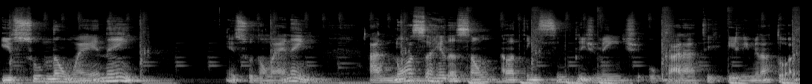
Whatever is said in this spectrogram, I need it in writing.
Isso não é Enem. Isso não é Enem. A nossa redação ela tem simplesmente o caráter eliminatório.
